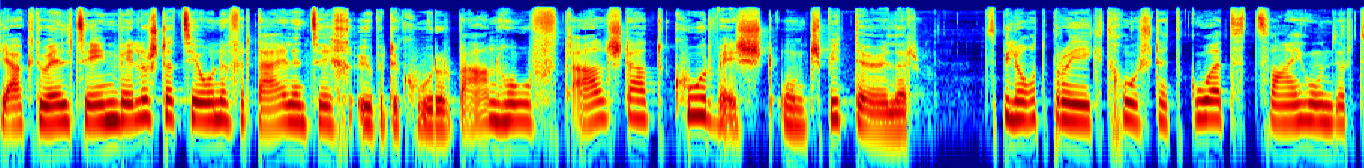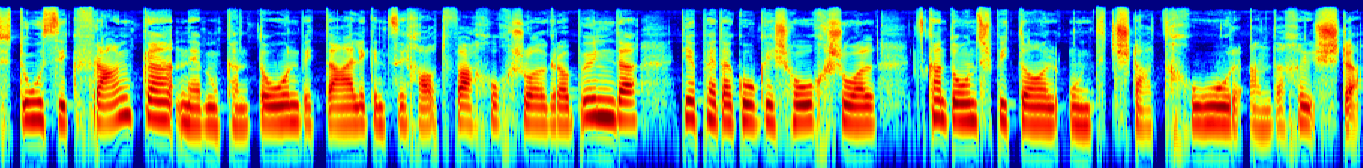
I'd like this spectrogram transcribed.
Die aktuell zehn Velostationen verteilen sich über den Churer Bahnhof, die Altstadt, Chur West und Spitäler. Das Pilotprojekt kostet gut 200.000 Franken. Neben dem Kanton beteiligen sich auch die Fachhochschule Graubünden, die Pädagogische Hochschule, das Kantonsspital und die Stadt Chur an der Küste.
